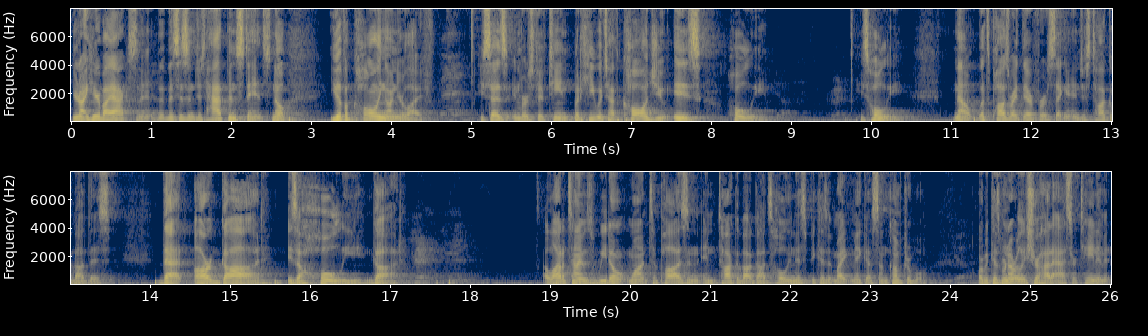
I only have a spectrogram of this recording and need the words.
You're not here by accident. This isn't just happenstance. No, you have a calling on your life. He says in verse 15, but he which hath called you is holy. He's holy. Now, let's pause right there for a second and just talk about this that our God is a holy God. A lot of times we don't want to pause and, and talk about God's holiness because it might make us uncomfortable or because we're not really sure how to ascertain it,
